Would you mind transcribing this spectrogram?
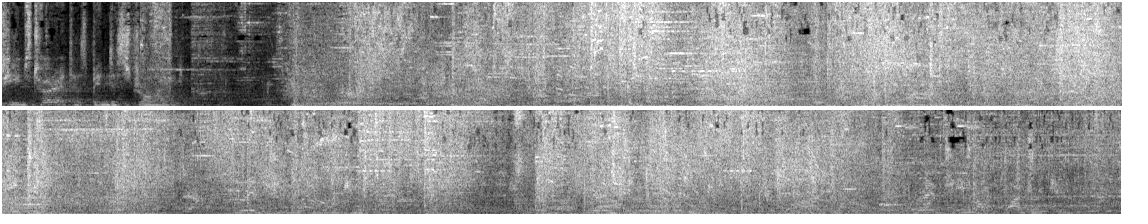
team's turret has been destroyed. Red team quadra kill.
